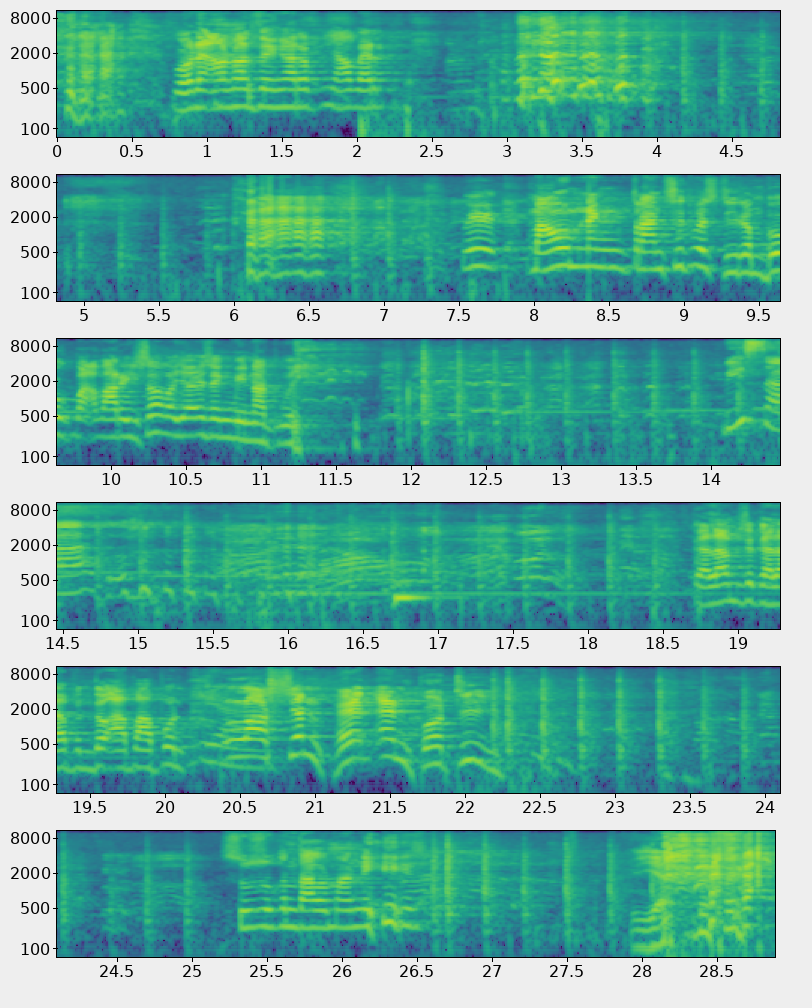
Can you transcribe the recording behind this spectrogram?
Kok nek ana sing ngarep nyawer. Kuwi mau ning transit wis dirembuk Pak Warisa kaya sing minat kuwi. Bisa dalam segala bentuk apa pun. Iya. Lotion hand and body. Susu kental manis. Iya.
